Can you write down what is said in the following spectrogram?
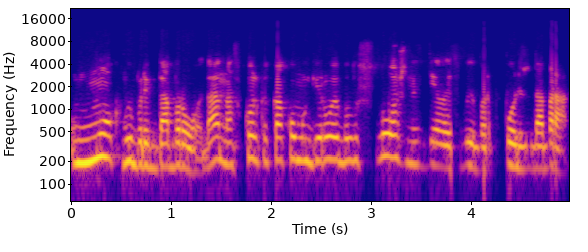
мог выбрать добро, да, насколько какому герою было сложно сделать выбор в пользу добра.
